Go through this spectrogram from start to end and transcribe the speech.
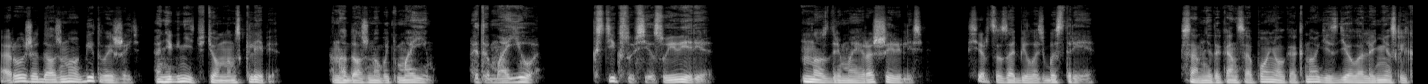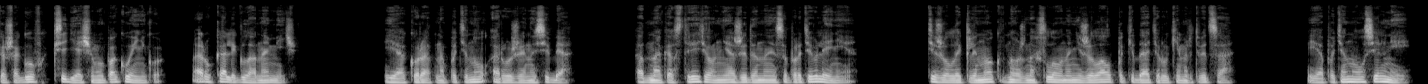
Оружие должно битвой жить, а не гнить в темном склепе. Оно должно быть моим. Это мое. К Стиксу все суеверия. Ноздри мои расширились, сердце забилось быстрее. Сам не до конца понял, как ноги сделали несколько шагов к сидящему покойнику, а рука легла на меч. Я аккуратно потянул оружие на себя. Однако встретил неожиданное сопротивление. Тяжелый клинок в ножнах словно не желал покидать руки мертвеца. Я потянул сильней.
